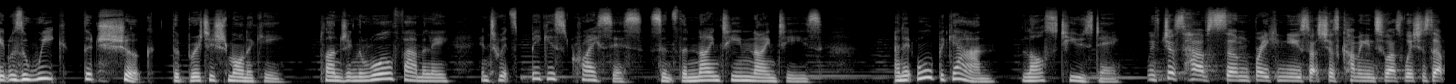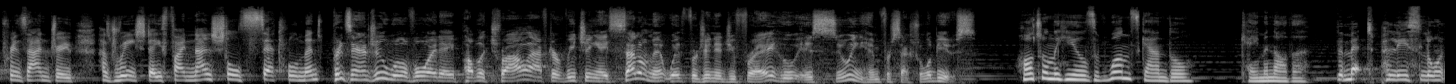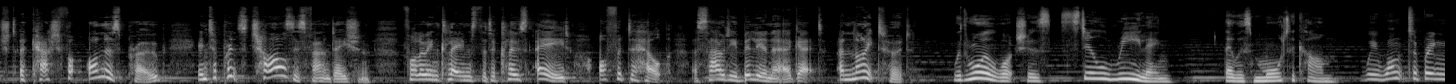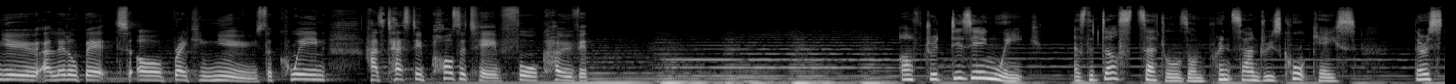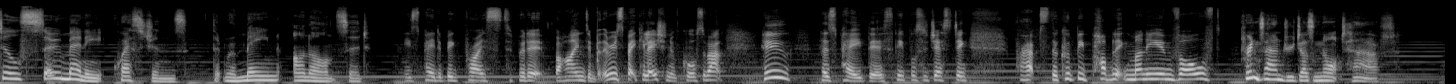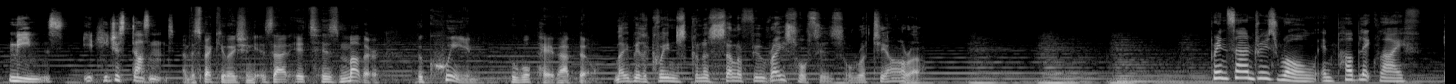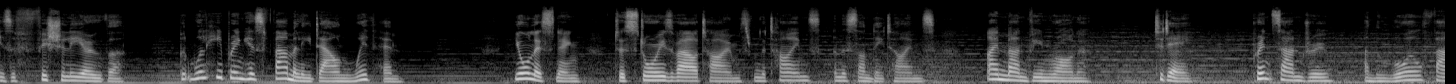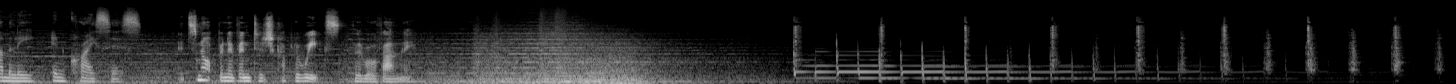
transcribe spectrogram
It was a week that shook the British monarchy, plunging the royal family into its biggest crisis since the 1990s. And it all began last Tuesday. We've just have some breaking news that's just coming into us, which is that Prince Andrew has reached a financial settlement. Prince Andrew will avoid a public trial after reaching a settlement with Virginia Giuffre, who is suing him for sexual abuse. Hot on the heels of one scandal came another. The Met Police launched a Cash for Honours probe into Prince Charles's foundation following claims that a close aide offered to help a Saudi billionaire get a knighthood. With royal watchers still reeling, there was more to come. We want to bring you a little bit of breaking news. The Queen has tested positive for COVID. After a dizzying week, as the dust settles on Prince Andrew's court case, there are still so many questions that remain unanswered. He's paid a big price to put it behind him. But there is speculation, of course, about who has paid this. People suggesting perhaps there could be public money involved. Prince Andrew does not have means. He just doesn't. And the speculation is that it's his mother, the Queen, who will pay that bill. Maybe the Queen's going to sell a few racehorses or a tiara. Prince Andrew's role in public life is officially over. But will he bring his family down with him? You're listening to Stories of Our Times from the Times and the Sunday Times. I'm Manveen Rana. Today, Prince Andrew and the royal family in crisis. It's not been a vintage couple of weeks for the royal family.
